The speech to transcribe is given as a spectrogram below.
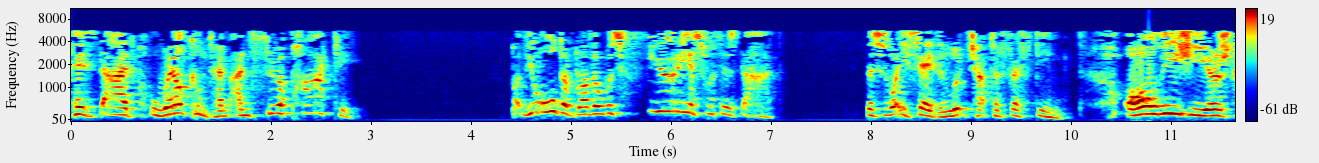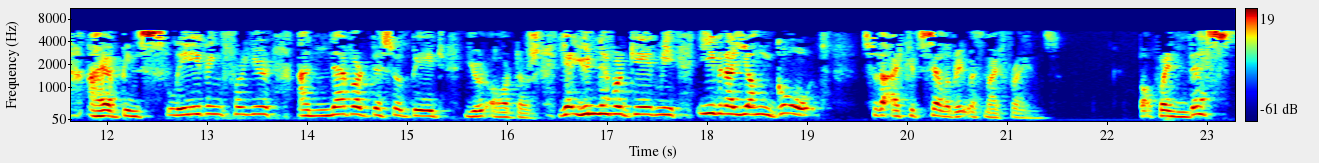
his dad welcomed him and threw a party. But the older brother was furious with his dad. This is what he said in Luke chapter 15. All these years I have been slaving for you and never disobeyed your orders. Yet you never gave me even a young goat so that I could celebrate with my friends. But when this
